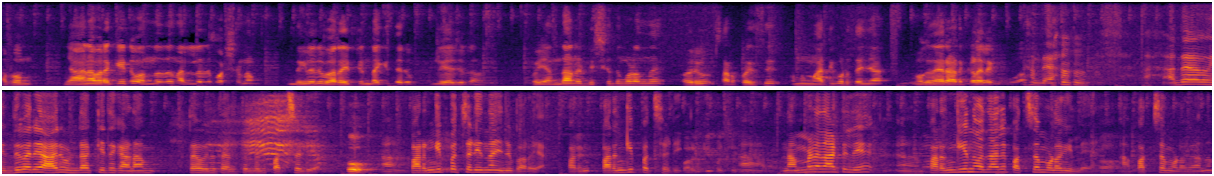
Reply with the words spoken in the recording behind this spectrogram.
അപ്പം ഞാൻ അവരൊക്കെ ആയിട്ട് വന്നത് നല്ലൊരു ഭക്ഷണം എന്തെങ്കിലും ഒരു വെറൈറ്റി ഉണ്ടാക്കി തരും എന്ന് വിചാരിച്ചിട്ടാണ് അപ്പോൾ എന്താണ് ഡിഷ് ഇതും കൂടെ ഒന്ന് ഒരു സർപ്രൈസ് ഒന്ന് മാറ്റി കൊടുത്തു കഴിഞ്ഞാൽ നമുക്ക് നേരെ അടുക്കളയിലേക്ക് പോവാം. അതെ. ഇതുവരെ ആരും ഉണ്ടാക്കിയിട്ട് കാണാത്ത ഒരു തരത്തിലുള്ള ഒരു പച്ചടിയാണ് ഓ. പറങ്കിപ്പച്ചടി എന്നാ ഇതിന് പറയാം. പറ- പറങ്കിപ്പച്ചടി. ആ നമ്മുടെ നാട്ടിൽ പറങ്കി എന്ന് പറഞ്ഞാൽ പച്ചമുളകില്ലേ? ആ. പച്ചമുളകാണ്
